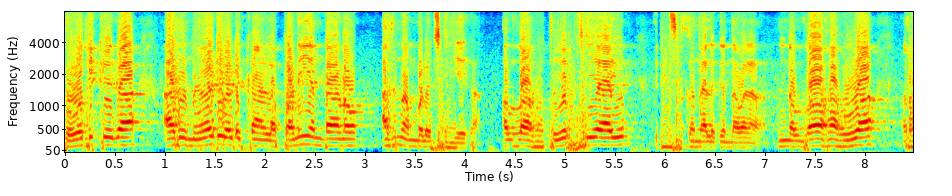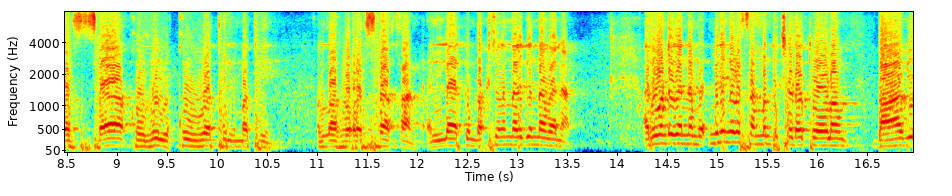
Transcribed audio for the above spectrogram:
ചോദിക്കുക അത് നേടിയെടുക്കാനുള്ള പണി എന്താണോ അത് നമ്മൾ ചെയ്യുക. അള്ളാഹു തീർച്ചയായും റിസ്ക് നൽകുന്നവനാണ്. അള്ളാഹു എല്ലാവർക്കും ഭക്ഷണം നൽകുന്നവനാണ്. അതുകൊണ്ട് തന്നെ മുഅ്മിനീങ്ങളെ സംബന്ധിച്ചിടത്തോളം ഭാവി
